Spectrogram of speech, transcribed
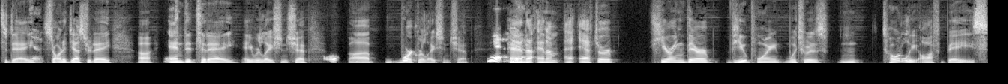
today yes. started yesterday uh, yes. ended today a relationship oh. uh, work relationship yeah and yeah. Uh, and i'm after hearing their viewpoint which was totally off base,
